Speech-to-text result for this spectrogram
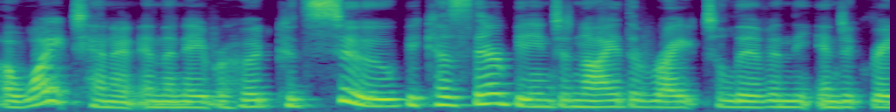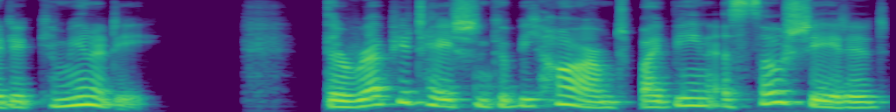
A white tenant in the neighborhood could sue because they're being denied the right to live in the integrated community. Their reputation could be harmed by being associated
